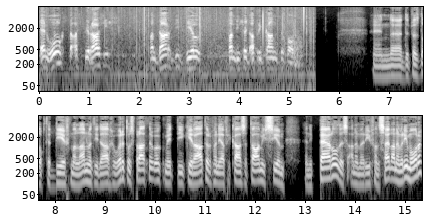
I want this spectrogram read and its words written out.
en hoogste aspirasies van daardie deel van die Suid-Afrikaanse volk. En uh, dit was Dr. D.F. Malan wat jy daar gehoor het. Ons praat nou ook met die kurator van die Afrikaanse Taalmuseum in die Parel, dis Anne Marie van Sail. Anne Marie, môre.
